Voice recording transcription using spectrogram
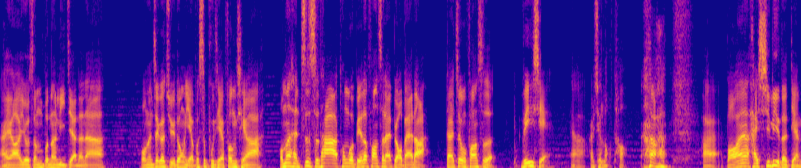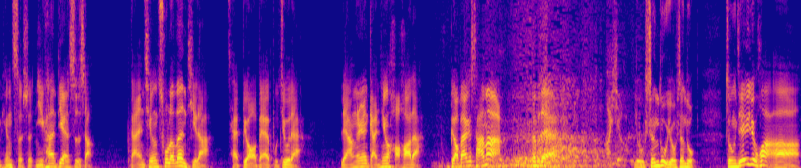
哎呀，有什么不能理解的呢？我们这个举动也不是不解风情啊，我们很支持他通过别的方式来表白的，但这种方式危险啊，而且老套。哈哈，哎，保安还犀利的点评此事。你看电视上，感情出了问题的才表白补救的，两个人感情好好的，表白个啥嘛，对不对？哎呀，有深度，有深度。总结一句话啊。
